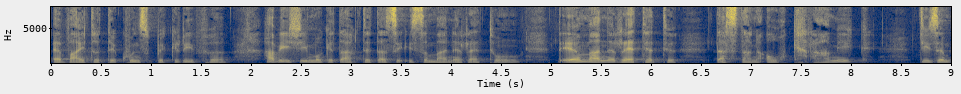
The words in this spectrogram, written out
erweiterte Kunstbegriffe, habe ich immer gedacht, das ist meine Rettung. Der Mann rettet dass dann auch Keramik, diese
